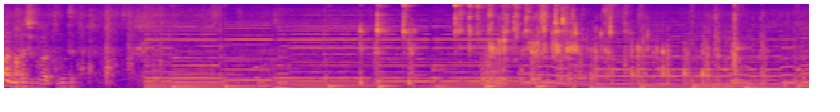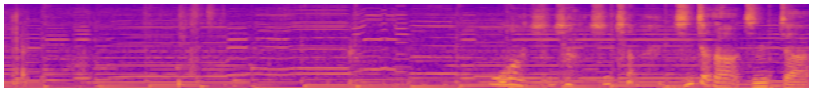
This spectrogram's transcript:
총알 맞은 것 같은데. 우와 진짜 진짜 진짜다 진짜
